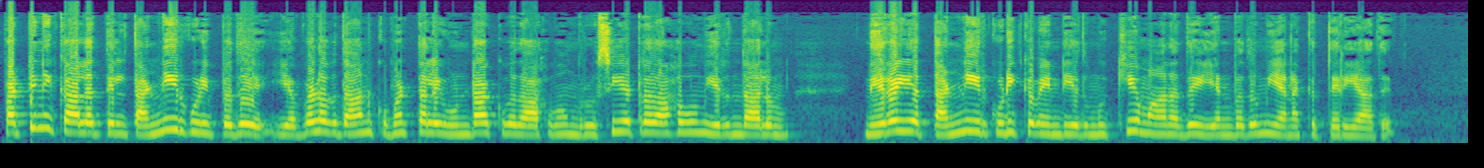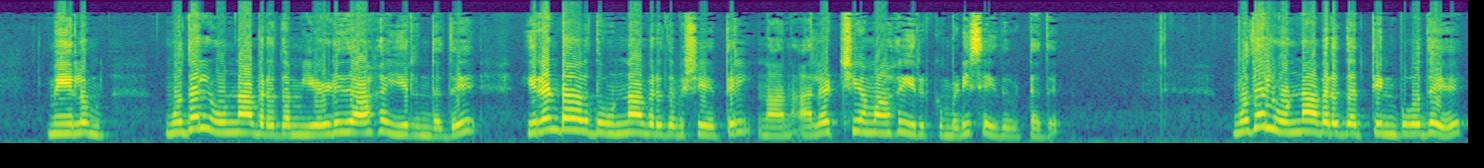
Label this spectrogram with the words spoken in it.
பட்டினி காலத்தில் தண்ணீர் குடிப்பது எவ்வளவுதான் குமட்டலை உண்டாக்குவதாகவும் ருசியற்றதாகவும் இருந்தாலும் நிறைய தண்ணீர் குடிக்க வேண்டியது முக்கியமானது என்பதும் எனக்கு தெரியாது. மேலும் முதல் உண்ணாவிரதம் எளிதாக இருந்தது. இரண்டாவது உண்ணாவிரத விஷயத்தில் நான் அலட்சியமாக இருக்கும்படி செய்துவிட்டது. முதல் உண்ணாவிரதத்தின் போது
